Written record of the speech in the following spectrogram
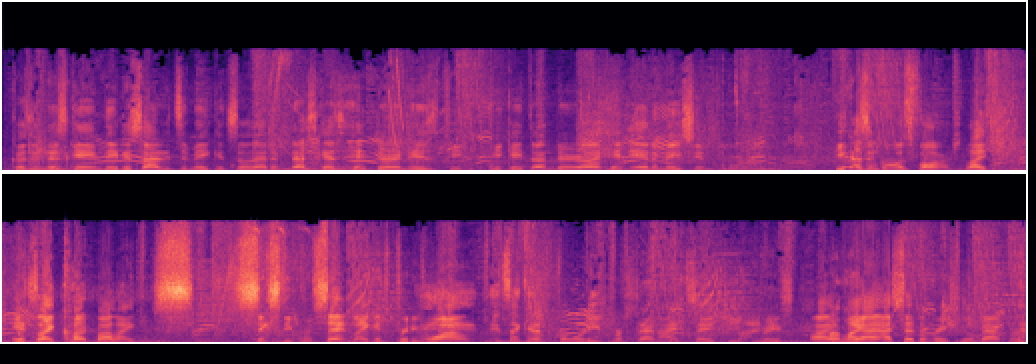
Because in this game, they decided to make it so that if Ness gets hit during his P- PK Thunder uh, hit animation, he doesn't go as far. Like, it's like cut by like 60%. Like, it's pretty wild. Eh, It's like a 40%, I'd say, decrease. All right, but like, yeah, I said the ratio backwards.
